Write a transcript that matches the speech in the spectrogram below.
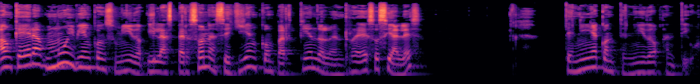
Aunque era muy bien consumido y las personas seguían compartiéndolo en redes sociales, tenía contenido antiguo.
